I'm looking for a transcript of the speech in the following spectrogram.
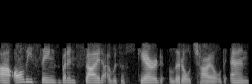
uh, all these things, but inside I was a scared little child. And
